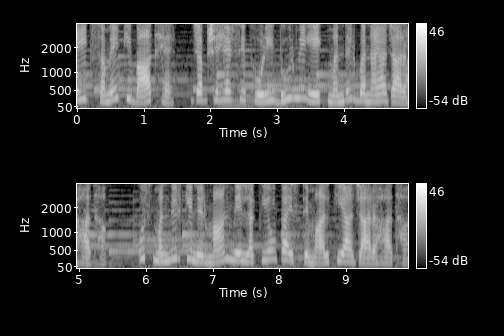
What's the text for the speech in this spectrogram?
एक समय की बात है, जब शहर से थोड़ी दूर में एक मंदिर बनाया जा रहा था। उस मंदिर के निर्माण में लकड़ियों का इस्तेमाल किया जा रहा था।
